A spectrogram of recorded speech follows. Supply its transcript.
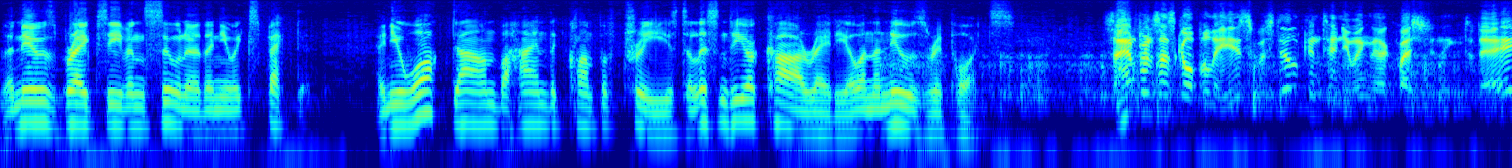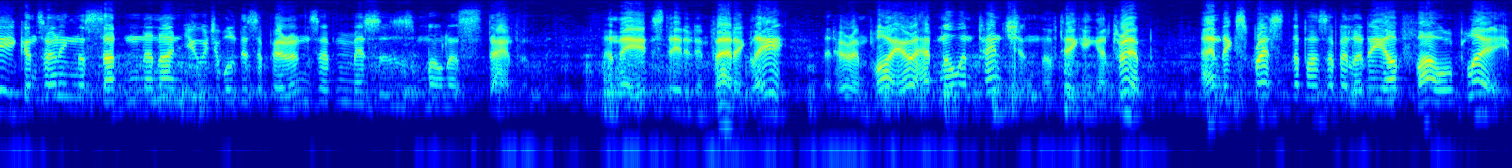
The news breaks even sooner than you expected, and you walk down behind the clump of trees to listen to your car radio and the news reports. San Francisco police were still continuing their questioning today concerning the sudden and unusual disappearance of Mrs. Mona Stanton. The maid stated emphatically that her employer had no intention of taking a trip and expressed the possibility of foul play.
